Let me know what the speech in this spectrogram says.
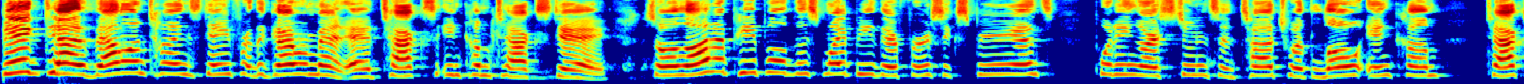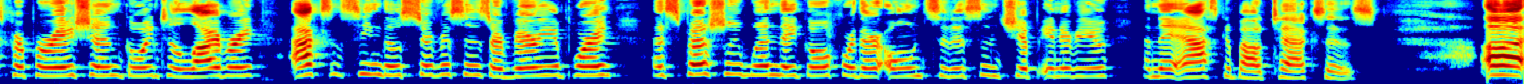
Big Valentine's Day for the government and tax income tax day. So a lot of people, this might be their first experience putting our students in touch with low income tax preparation, going to the library, accessing those services are very important, especially when they go for their own citizenship interview and they ask about taxes. Uh,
